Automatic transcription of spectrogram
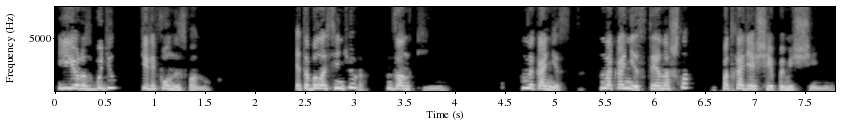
ее разбудил телефонный звонок. Это была сеньора Занкини. Наконец-то, наконец-то я нашла подходящее помещение.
